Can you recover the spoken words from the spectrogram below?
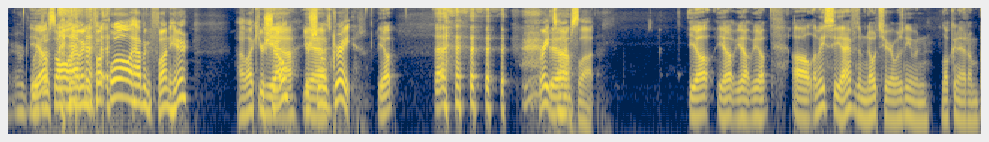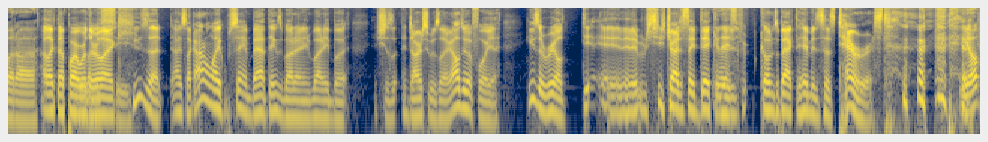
We're, we're Yep. just all having fun. We're all having fun here. I like your show. Yeah, your yeah. show's great. yep. Great Yeah. time slot. Yep, yep, yep, yep. Uh, let me see. I have some notes here. I wasn't even looking at them, but uh, I like that part where they're like, see. "He's a." I was like, I don't like saying bad things about anybody, but she's and Darcy was like, "I'll do it for you." He's a real. Di-, and it, she tried to say dick, and And then it comes back to him and says terrorist. yep, yep,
